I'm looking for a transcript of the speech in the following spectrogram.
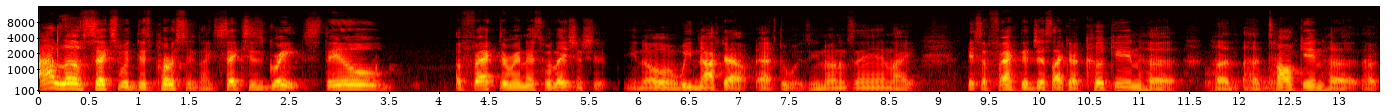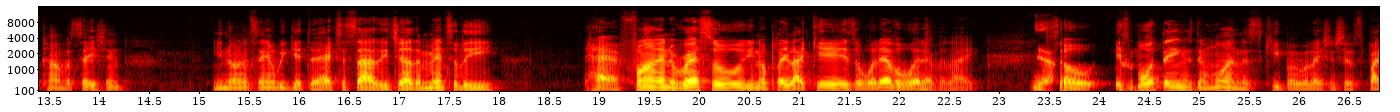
I love sex with this person. Like, sex is great. Still a factor in this relationship, you know, and we knock out afterwards. You know what I'm saying? Like, it's a factor just like her cooking, her her her talking, her her conversation. You know what I'm saying? We get to exercise each other mentally, have fun, wrestle, you know, play like kids or whatever, whatever. Like, Yeah. so it's more things than one to keep a relationship spicy.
